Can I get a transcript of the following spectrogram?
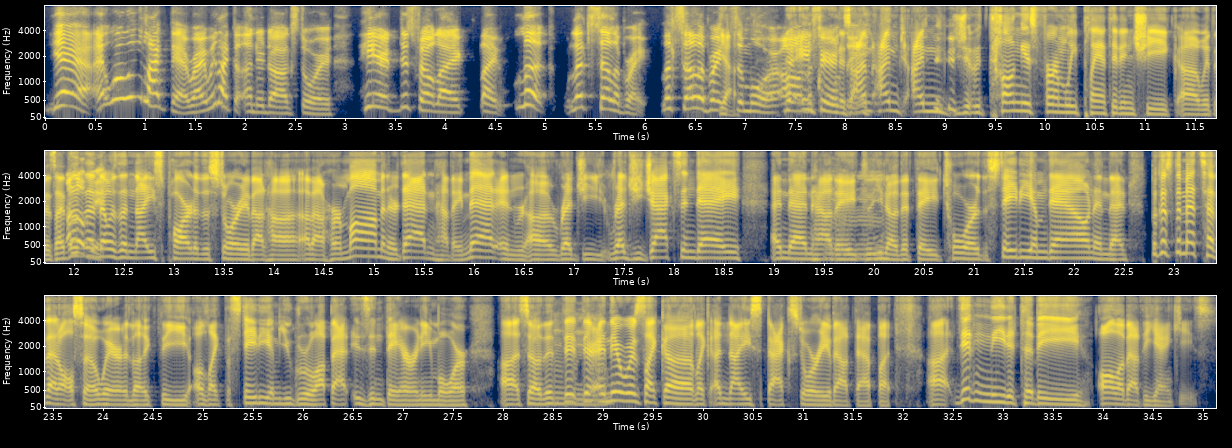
yeah, well, we like that, right? We like an underdog story. Here, this felt like like look, let's celebrate. Let's celebrate Yeah. some more. In the cool fairness, I'm. I'm I'm tongue is firmly planted in cheek uh, with this. I thought that, bit. that was a nice part of the story about how about her mom and her dad and how they met and uh, Reggie Reggie Jackson Day and then how they Mm-hmm. you know that they tore the stadium down and then because the Mets have that also where like the uh, like the stadium you grew up at isn't there anymore. Uh, so that that there and there was like a like a nice backstory about that, but uh, didn't need it to be all about the Yankees.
